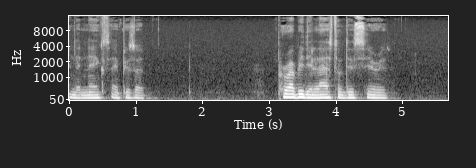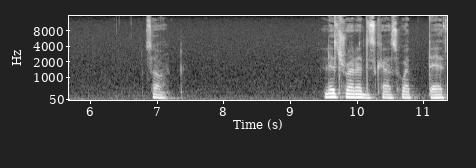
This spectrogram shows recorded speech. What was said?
in the next episode, probably the last of this series. So, let's rather discuss what death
